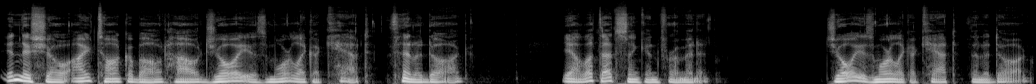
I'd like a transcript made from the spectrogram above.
In this show, I talk about how joy is more like a cat than a dog. Yeah, let that sink in for a minute. Joy is more like a cat than a dog.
